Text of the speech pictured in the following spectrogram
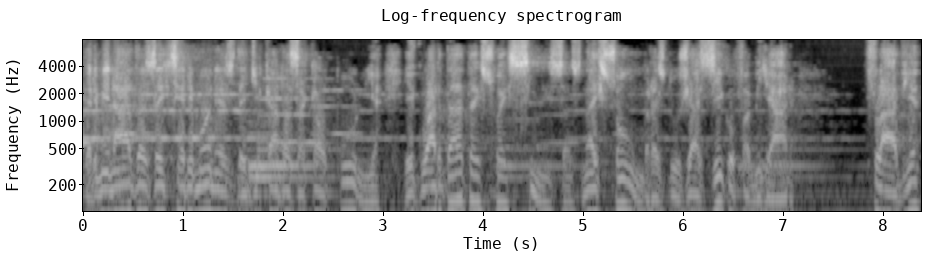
Terminadas as cerimônias dedicadas à Calpurnia e guardadas suas cinzas nas sombras do jazigo familiar, Flávia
